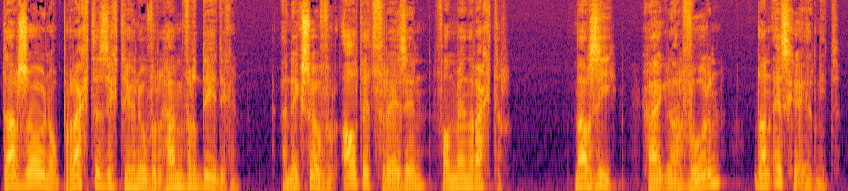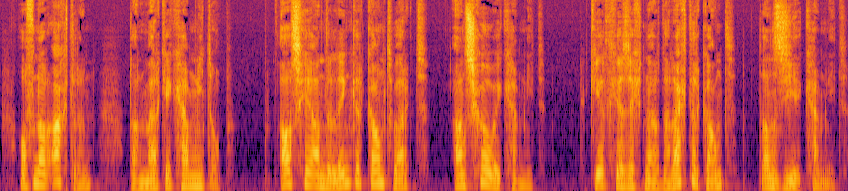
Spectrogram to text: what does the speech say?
Daar zou een oprechte zich tegenover hem verdedigen, en ik zou voor altijd vrij zijn van mijn rechter. Maar zie, ga ik naar voren, dan is hij er niet, of naar achteren, dan merk ik hem niet op. Als hij aan de linkerkant werkt, aanschouw ik hem niet. Keert gij zich naar de rechterkant, dan zie ik hem niet.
